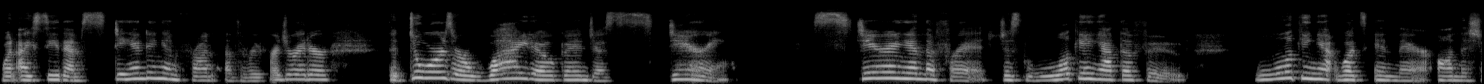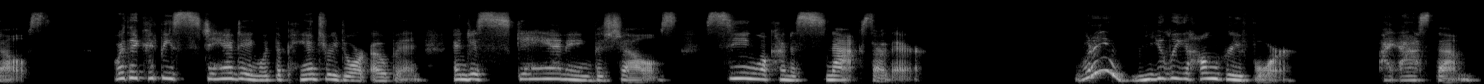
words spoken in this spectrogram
when I see them standing in front of the refrigerator. The doors are wide open, just staring, staring in the fridge, just looking at the food, looking at what's in there on the shelves. Or they could be standing with the pantry door open and just scanning the shelves, seeing what kind of snacks are there. What are you really hungry for? I ask them.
